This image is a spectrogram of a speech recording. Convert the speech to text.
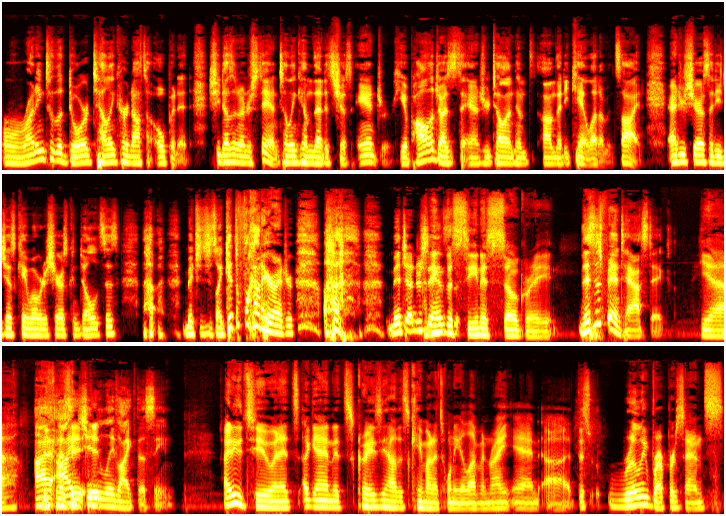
running to the door telling her not to open it she doesn't understand telling him that it's just andrew he apologizes to andrew telling him um, that he can't let him inside Andrew shares that he just came over to share his condolences. Mitch is just like, get the fuck out of here, Andrew. Mitch I think understands. the th- scene is so great. this is fantastic. Yeah, I, I it- it- genuinely like this scene. I do too, and it's again, it's crazy how this came out in 2011, right? And uh, this really represents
